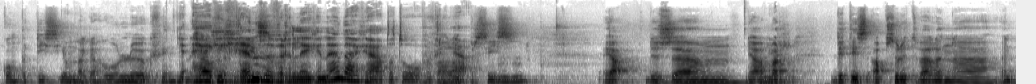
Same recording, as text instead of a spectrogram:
competitie, omdat ik dat gewoon leuk vind. Je eigen grenzen verleggen, hè? daar gaat het over. Voilà, ja. Mhm. precies. Ja, dus ehm, ja, maar dit is absoluut wel een, eh, een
